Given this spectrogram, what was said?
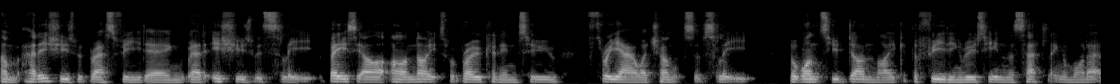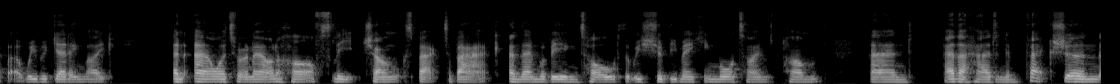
um had issues with breastfeeding. We had issues with sleep. Basically our, our nights were broken into three hour chunks of sleep. But once you'd done like the feeding routine and the settling and whatever we were getting like an hour to an hour and a half sleep chunks back to back and then we're being told that we should be making more time to pump and heather had an infection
